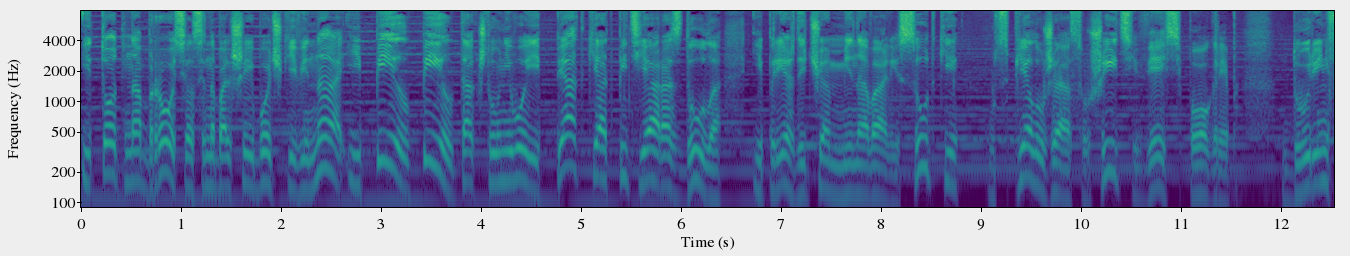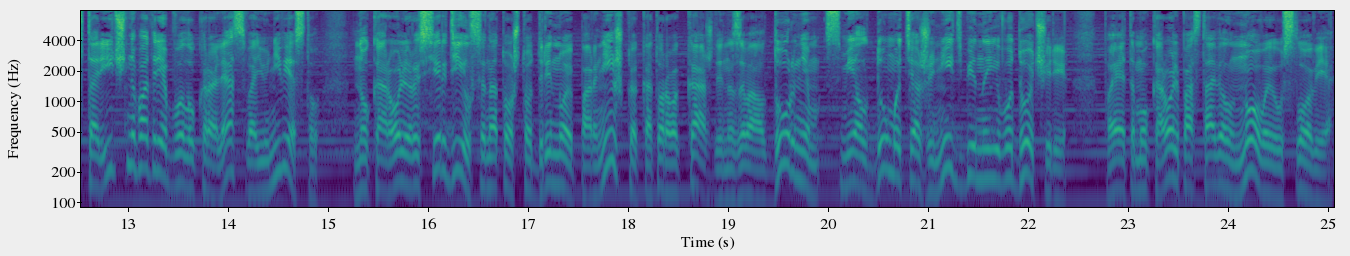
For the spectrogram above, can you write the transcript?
и тот набросился на большие бочки вина и пил, пил, так что у него и пятки от питья раздуло, и прежде чем миновали сутки, успел уже осушить весь погреб. Дурень вторично потребовал у короля свою невесту, но король рассердился на то, что дряной парнишка, которого каждый называл дурнем, смел думать о женитьбе на его дочери. Поэтому король поставил новые условия.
